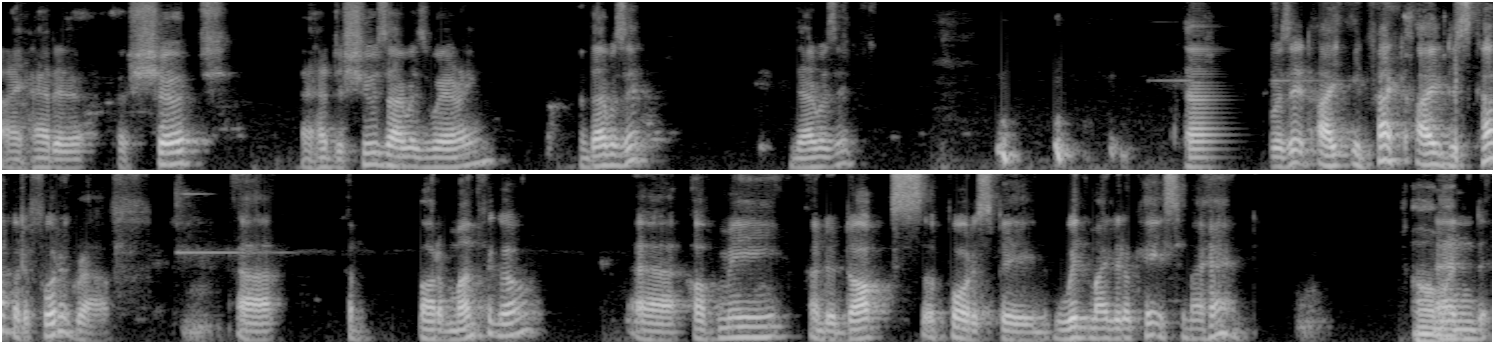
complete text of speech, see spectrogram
I had a, a, shirt, I had the shoes I was wearing, and that was it. That was it. that was it. I, in fact, I discovered a photograph uh, about a month ago uh, of me on the docks of Port of Spain with my little case in my hand. Oh my and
